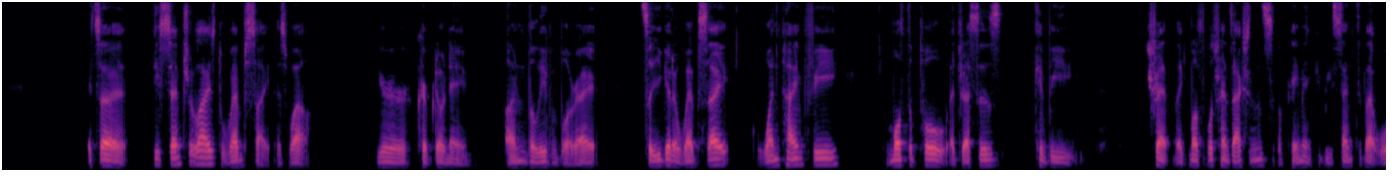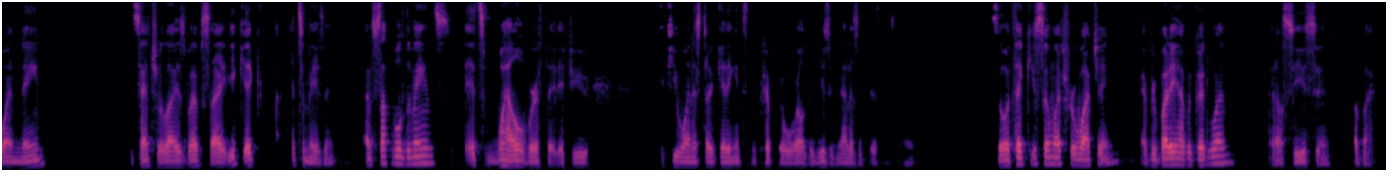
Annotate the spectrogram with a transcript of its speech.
It's a decentralized website as well. Your crypto name, unbelievable, right? So you get a website, one-time fee, multiple addresses could be tran like multiple transactions of payment could be sent to that one name decentralized website. You it's amazing. Unstoppable domains. It's well worth it if you if you want to start getting into the crypto world and using that as a business name. So thank you so much for watching. Everybody have a good one, and I'll see you soon. Bye bye.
